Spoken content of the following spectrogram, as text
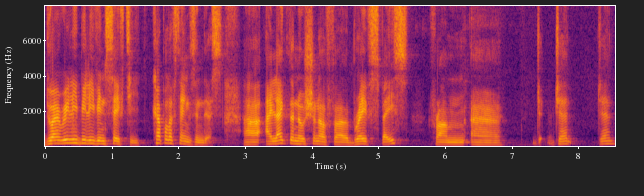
Do I really believe in safety? Couple of things in this. Uh, I like the notion of uh, brave space from uh, Jed. Jed?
